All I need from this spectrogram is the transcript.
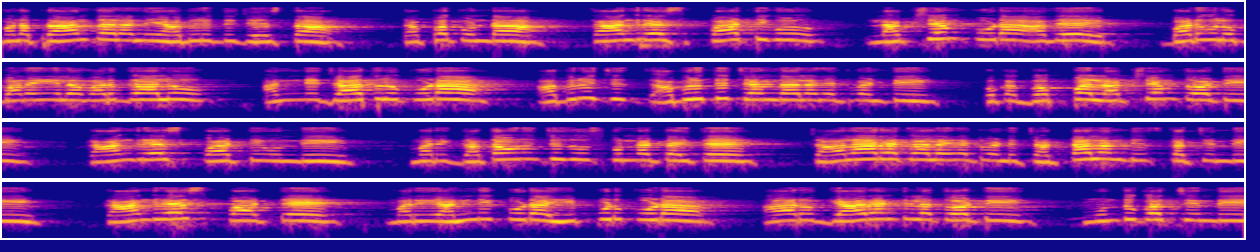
మన ప్రాంతాలని అభివృద్ధి చేస్తా. తప్పకుండా కాంగ్రెస్ పార్టీకు లక్ష్యం కూడా అదే. బడుగులు బలహీన వర్గాలు అన్ని జాతులు కూడా అభివృద్ధి అభివృద్ధి చెందాలనేటువంటి ఒక గొప్ప లక్ష్యంతో కాంగ్రెస్ పార్టీ ఉంది. మరి గతం నుంచి చూసుకున్నట్టయితే చాలా రకాలైనటువంటి చట్టాలను తీసుకొచ్చింది కాంగ్రెస్ పార్టీ. మరి అన్ని కూడా ఇప్పుడు కూడా ఆరు గ్యారంటీలతోటి ముందుకొచ్చింది.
